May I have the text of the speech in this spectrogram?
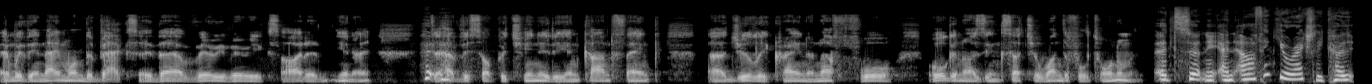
and with their name on the back. So they are very very excited, you know, to have this opportunity, and can't thank uh, Julie Crane enough for organising such a wonderful tournament. It's certainly, and I think you're actually co-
